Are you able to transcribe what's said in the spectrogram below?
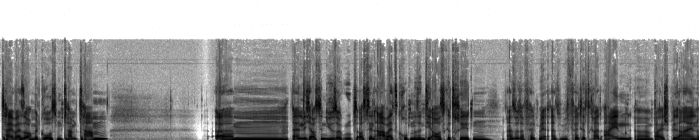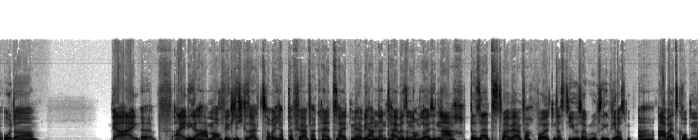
teilweise auch mit großem Tamtam. Ähm, äh, nicht aus den User Groups, aus den Arbeitsgruppen sind die ausgetreten. Also da fällt mir, also mir fällt jetzt gerade ein äh, Beispiel ein. Oder ja, ein, äh, einige haben auch wirklich gesagt, sorry, ich habe dafür einfach keine Zeit mehr. Wir haben dann teilweise noch Leute nachbesetzt, weil wir einfach wollten, dass die User Groups irgendwie aus äh, Arbeitsgruppen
